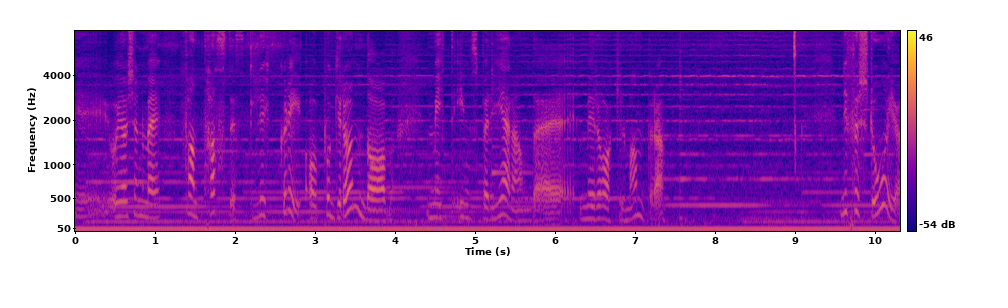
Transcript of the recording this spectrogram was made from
Eh, och jag känner mig fantastiskt lycklig och på grund av mitt inspirerande mirakelmantra. Ni förstår ju.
